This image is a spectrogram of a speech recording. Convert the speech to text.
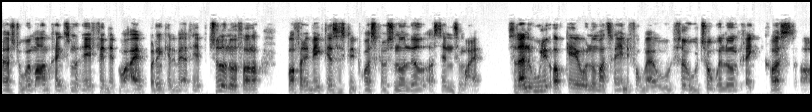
Første uge er meget omkring sådan noget, hey, find et why, hvordan kan det være, at det her betyder noget for dig? Hvorfor er det vigtigt, og så skal de prøve at skrive sådan noget ned og sende til mig. Så der er en ulig opgave og noget materiale, de får hver uge. Så uge 2 er noget omkring kost og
